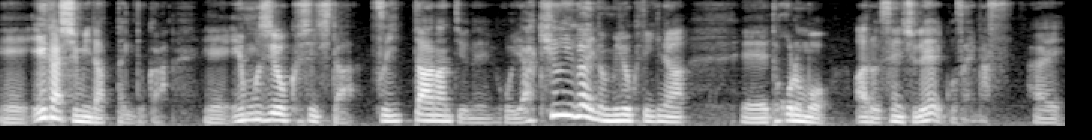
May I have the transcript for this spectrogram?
えー、絵が趣味だったりとか、えー、絵文字を駆使したツイッターなんていうね、こう野球以外の魅力的な、えー、ところもある選手でございます。はい。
